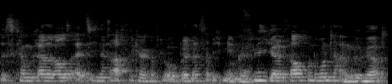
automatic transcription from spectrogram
das kam gerade raus, als ich nach Afrika geflogen bin. Das habe ich mir im Okay. Flieger rauf und runter angehört.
